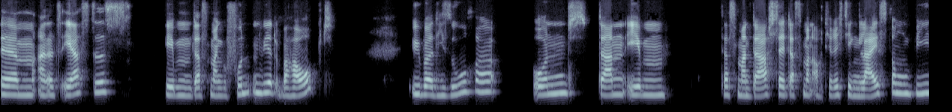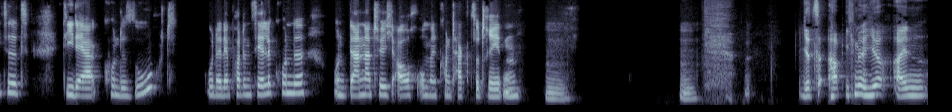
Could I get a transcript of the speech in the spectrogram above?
Ähm, als erstes eben, dass man gefunden wird überhaupt über die Suche und dann eben dass man darstellt, dass man auch die richtigen Leistungen bietet, die der Kunde sucht oder der potenzielle Kunde und dann natürlich auch, um in Kontakt zu treten. Hm. Hm. Jetzt habe ich mir hier ein,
